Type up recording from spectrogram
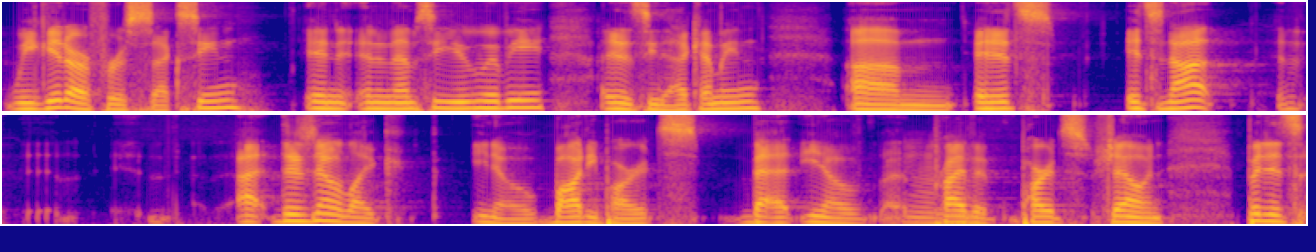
we get our first sex scene in, in an MCU movie. I didn't see that coming, um, and it's it's not. Uh, there's no like you know body parts, bad you know uh, private parts shown, but it's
